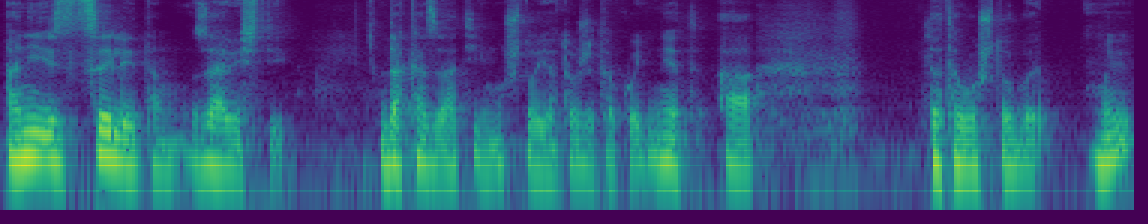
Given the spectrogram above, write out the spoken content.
а не из цели там, зависти, доказать ему, что я тоже такой. Нет, а для того, чтобы мы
